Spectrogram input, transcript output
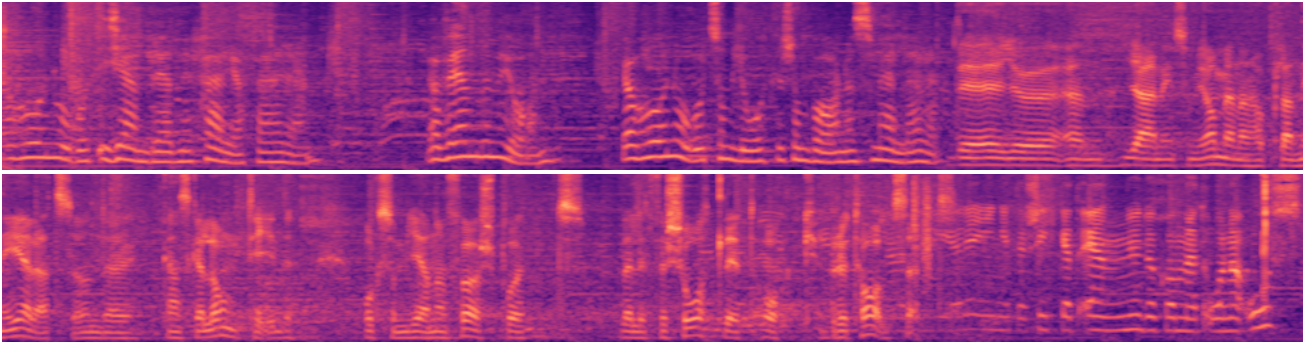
Jag hör något igenbredd med färgaffären. Jag vänder mig om. Jag hör något som låter som barnens smällare. Det är ju en gärning som jag menar har planerats under ganska lång tid och som genomförs på ett väldigt försåtligt och brutalt sätt. Det är inget är skickat ännu. De kommer att ordna ost.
